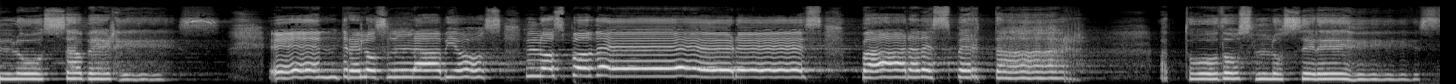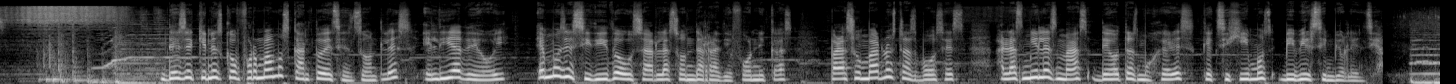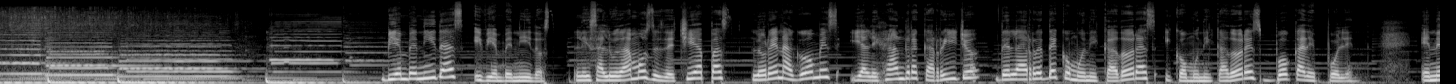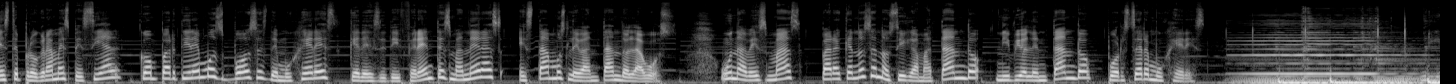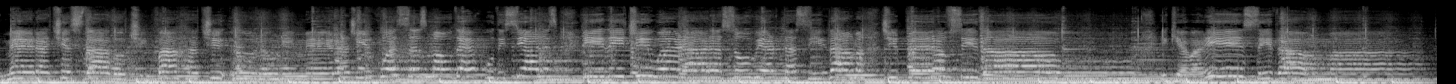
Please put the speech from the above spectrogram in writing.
los saberes. Entre los labios, los poderes para despertar a todos los seres. Desde quienes conformamos Canto de Sensontles, el día de hoy hemos decidido usar las ondas radiofónicas para sumar nuestras voces a las miles más de otras mujeres que exigimos vivir sin violencia. Bienvenidas y bienvenidos. Les saludamos desde Chiapas Lorena Gómez y Alejandra Carrillo de la red de comunicadoras y comunicadores Boca de Polen. En este programa especial compartiremos voces de mujeres que desde diferentes maneras estamos levantando la voz. Una vez más, para que no se nos siga matando ni violentando por ser mujeres. Estado, jueces judiciales y y dama, y que dama.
